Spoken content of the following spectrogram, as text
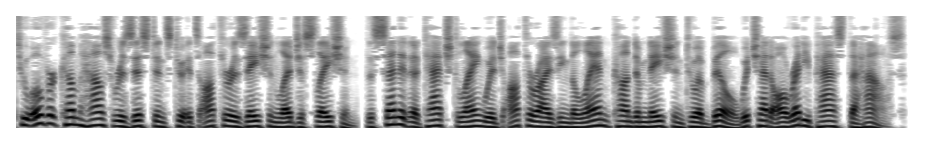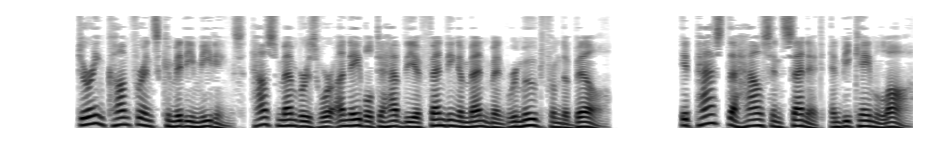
To overcome House resistance to its authorization legislation, the Senate attached language authorizing the land condemnation to a bill which had already passed the House. During conference committee meetings, House members were unable to have the offending amendment removed from the bill. It passed the House and Senate, and became law.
